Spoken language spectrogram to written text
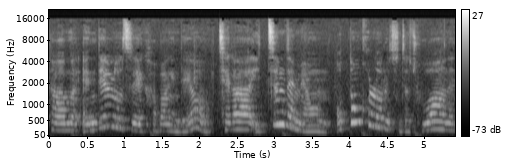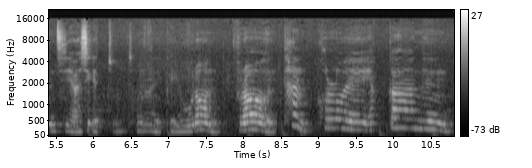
다음은 앤딜로즈의 가방인데요. 제가 이쯤 되면 어떤 컬러를 진짜 좋아하는지 아시겠죠? 저는 이렇게 이런 brown, tan 컬러에 약간은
